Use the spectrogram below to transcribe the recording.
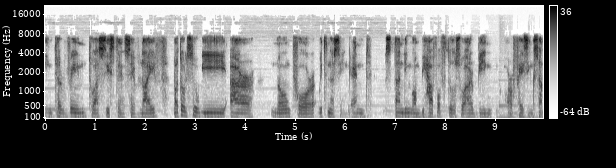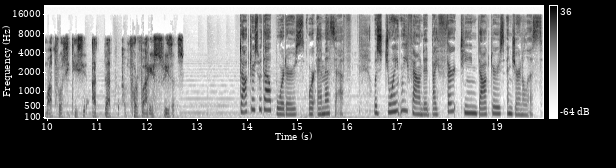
intervene to assist and save life, but also we are known for witnessing and standing on behalf of those who are being or facing some atrocities at that for various reasons. Doctors Without Borders, or MSF, was jointly founded by 13 doctors and journalists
